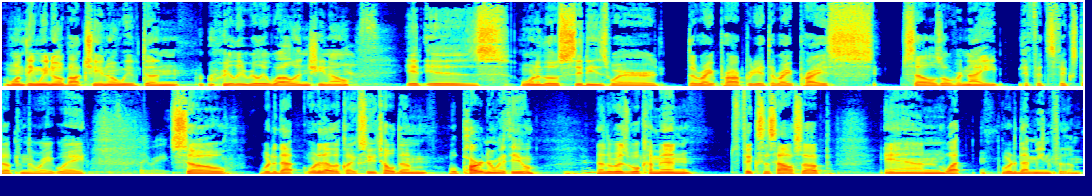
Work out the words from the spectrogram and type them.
one thing we know about Chino, we've done really really well in Chino. It is one of those cities where the right property at the right price sells overnight if it's fixed up in the right way. Exactly right. So what did that what did that look like? So you told them we'll partner with you. Mm-hmm. In other words, we'll come in, fix this house up, and what? What did that mean for them?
